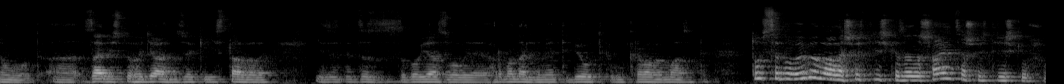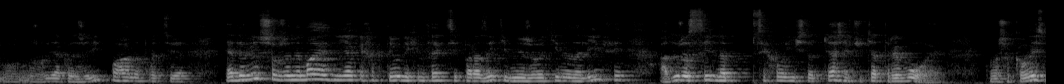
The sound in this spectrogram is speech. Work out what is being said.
От. Замість того діагнозу, який їй ставили, і зобов'язували гормональними антибіотиками кровами мазати, то все ми вивели, але щось трішки залишається, щось трішки якось живіт погано працює. Я дивлюсь, що вже немає ніяких активних інфекцій, паразитів ні в животі, ні на лімфі, а дуже сильне психологічне обтяження, відчуття тривоги. Тому що колись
